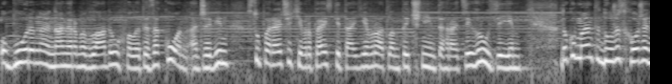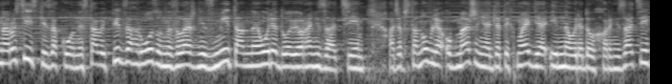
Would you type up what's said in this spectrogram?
обуреної намірами влади ухвалити закон, адже він суперечить європейській та євроатлантичній інтеграції Грузії. Документ дуже схожий на російські закони, ставить під загрозу незалежні змі та неурядові організації, адже встановлює обмеження для тих медіа і неурядових організацій,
